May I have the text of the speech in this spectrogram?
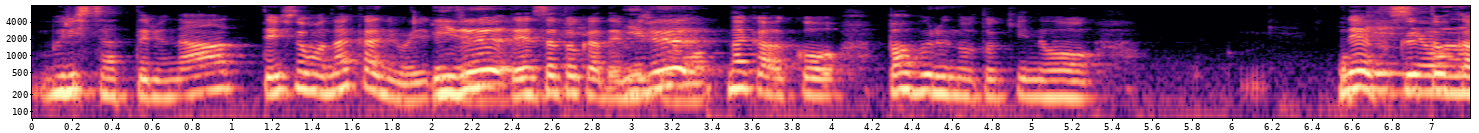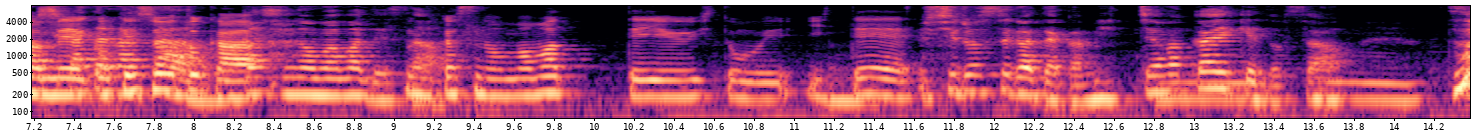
無理しちゃってるなっていう人も中にはいるいる。電車とかで見ていもなんかこうバブルの時のね服とかメイクお化粧とか昔のままでさ。昔のままっていう人もいて、後ろ姿がめっちゃ若いけどさ、うん。そう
